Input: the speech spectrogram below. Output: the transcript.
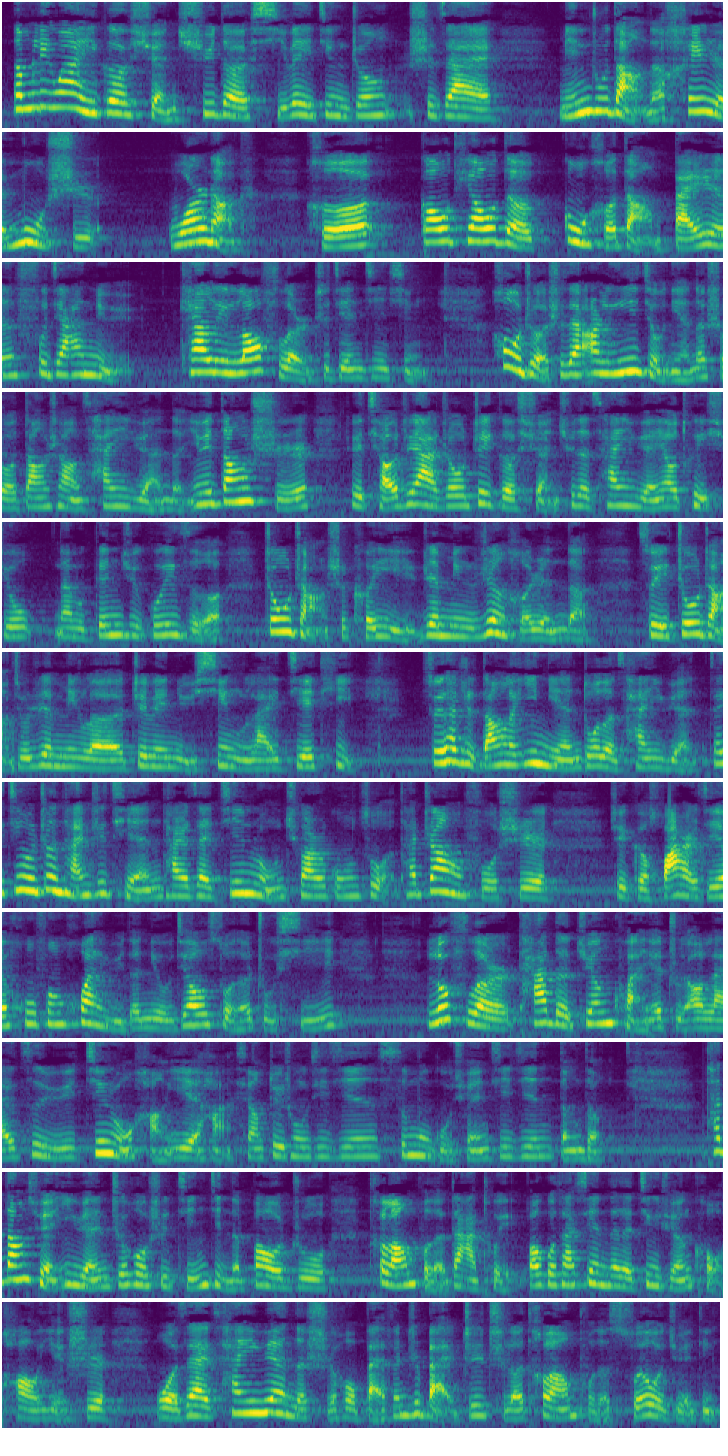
那么，另外一个选区的席位竞争是在民主党的黑人牧师 Warnock 和高挑的共和党白人富家女 Kelly Loeffler 之间进行。后者是在二零一九年的时候当上参议员的，因为当时这个乔治亚州这个选区的参议员要退休，那么根据规则，州长是可以任命任何人的，所以州长就任命了这位女性来接替。所以她只当了一年多的参议员，在进入政坛之前，她是在金融圈工作。她丈夫是这个华尔街呼风唤雨的纽交所的主席 l o f l e r 他的捐款也主要来自于金融行业，哈，像对冲基金、私募股权基金等等。他当选议员之后是紧紧地抱住特朗普的大腿，包括他现在的竞选口号也是“我在参议院的时候百分之百支持了特朗普的所有决定”。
